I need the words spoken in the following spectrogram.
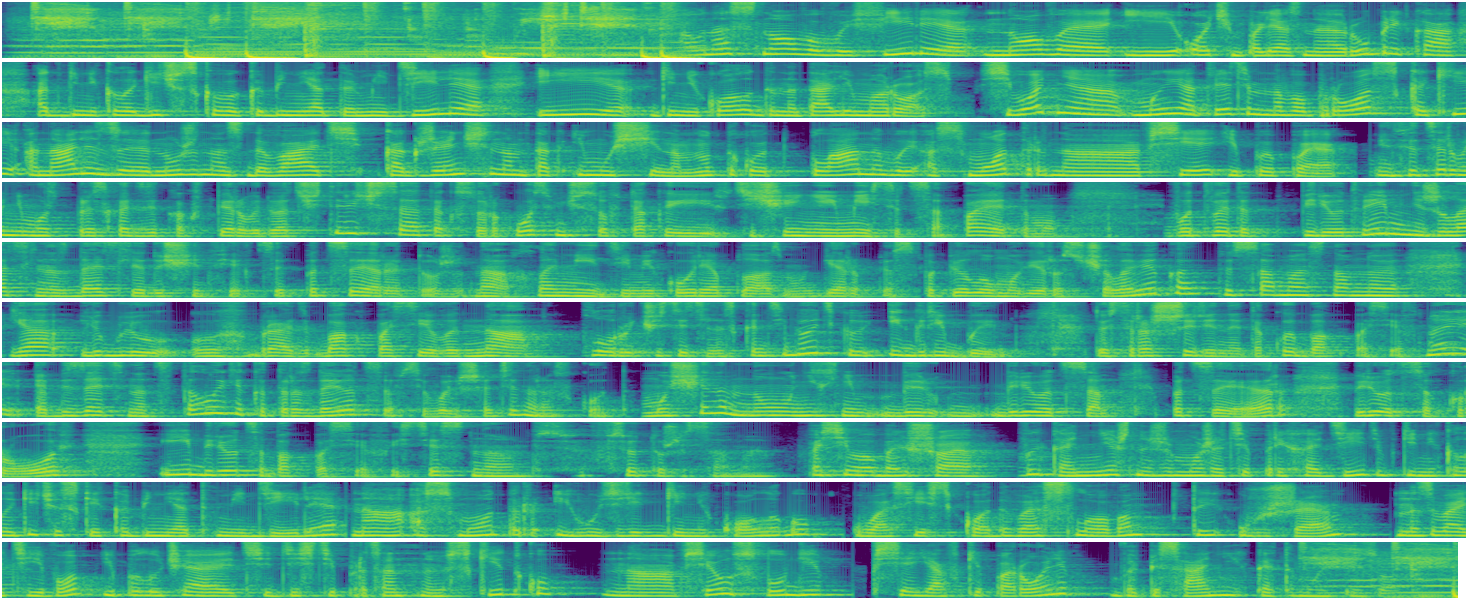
Нас снова в эфире новая и очень полезная рубрика от гинекологического кабинета Медилия и гинеколога Натальи Мороз. Сегодня мы ответим на вопрос, какие анализы нужно сдавать как женщинам, так и мужчинам. Ну, такой вот плановый осмотр на все ИПП. Инфицирование может происходить как в первые 24 часа, так и 48 часов, так и в течение месяца. Поэтому вот в этот период времени желательно сдать следующие инфекции. ПЦРы тоже на хламидии, микоуриоплазму, герпес, папиллому вирус человека, то есть самое основное. Я люблю э, брать бак посевы на флору чувствительность к антибиотикам и грибы, то есть расширенный такой бак посев. Ну и обязательно цитология, которая сдается всего лишь один раз в год. Мужчинам, но у них не берется ПЦР, берется кровь и берется бак посев. Естественно, все, все то же самое. Спасибо большое. Вы, конечно же, можете приходить в гинекологический кабинет Медилия на осмотр и УЗИ к гинекологу. У вас есть кодовое слово «Ты уже». Называйте его и получаете 10% скидку на все услуги, все явки, пароли в описании к этому эпизоду.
